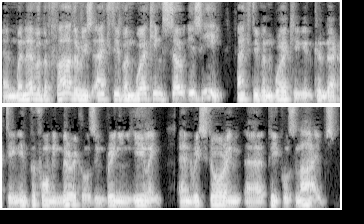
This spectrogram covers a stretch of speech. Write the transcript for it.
And whenever the Father is active and working, so is He active and working in conducting, in performing miracles, in bringing healing and restoring uh, people's lives.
